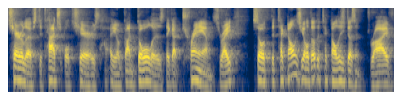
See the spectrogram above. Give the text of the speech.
chair lifts, detachable chairs, you know, gondolas. They got trams, right? So the technology, although the technology doesn't drive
